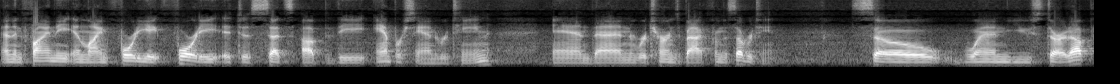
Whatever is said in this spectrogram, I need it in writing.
and then finally, in line 4840, it just sets up the ampersand routine and then returns back from the subroutine. So when you start up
